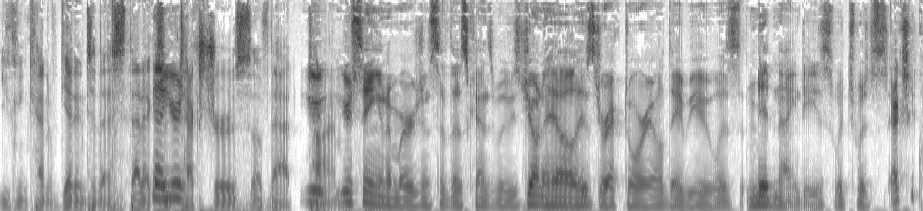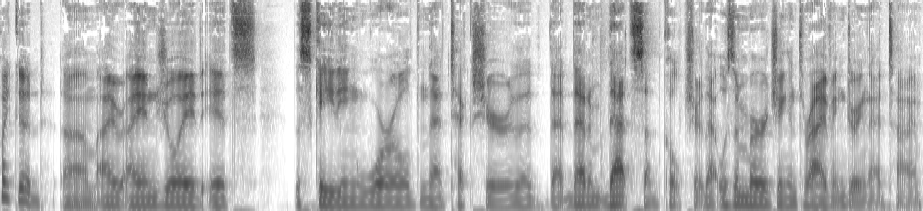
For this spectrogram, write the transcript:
you can kind of get into the aesthetics Yeah, and textures of that You're, time. you're seeing an emergence of those kinds of movies. Jonah Hill, his directorial debut was mid '90s, which was actually quite good. Um, I, I enjoyed its the skating world and that texture, that that that that subculture that was emerging and thriving during that time.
